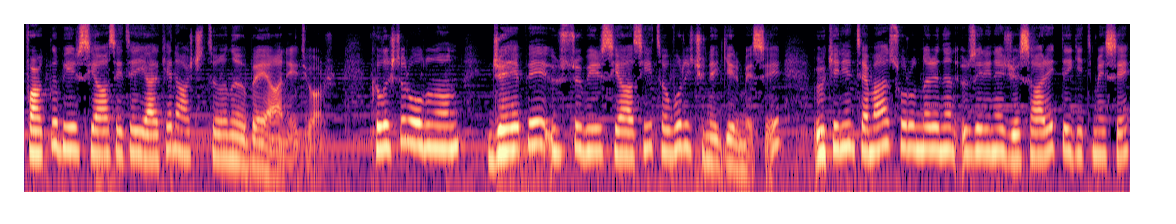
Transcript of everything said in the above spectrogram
farklı bir siyasete yelken açtığını beyan ediyor. Kılıçdaroğlu'nun CHP üstü bir siyasi tavır içine girmesi, ülkenin temel sorunlarının üzerine cesaretle gitmesi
